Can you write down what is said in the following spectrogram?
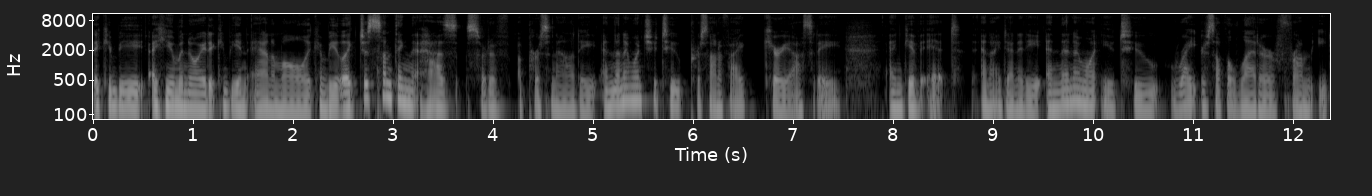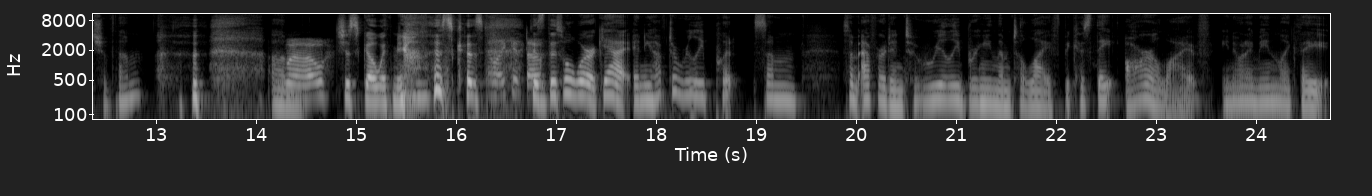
it can be a humanoid, it can be an animal, it can be like just something that has sort of a personality. And then I want you to personify curiosity and give it an identity. And then I want you to write yourself a letter from each of them. um, Whoa. Just go with me on this because like this will work. Yeah. And you have to really put some some effort into really bringing them to life because they are alive. You know what I mean? Like they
